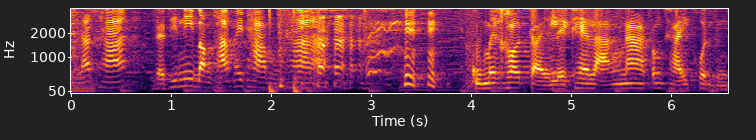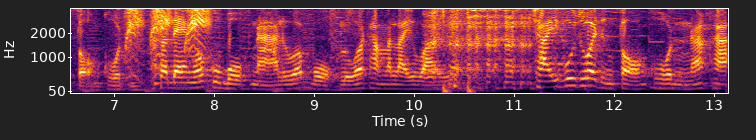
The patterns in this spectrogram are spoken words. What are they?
ำนะคะ แต่ที่นี่บังคับให้ทำค่ะ กูไม่เข้าใจเลยแค่ล้างหน้าต้องใช้คนถึงสองคน แสดงว่ากูโบกหนาหรือว่าโบกหรือว่าทำอะไรไว้ ใช้ผู้ช่วยถึงสองคนนะคะ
